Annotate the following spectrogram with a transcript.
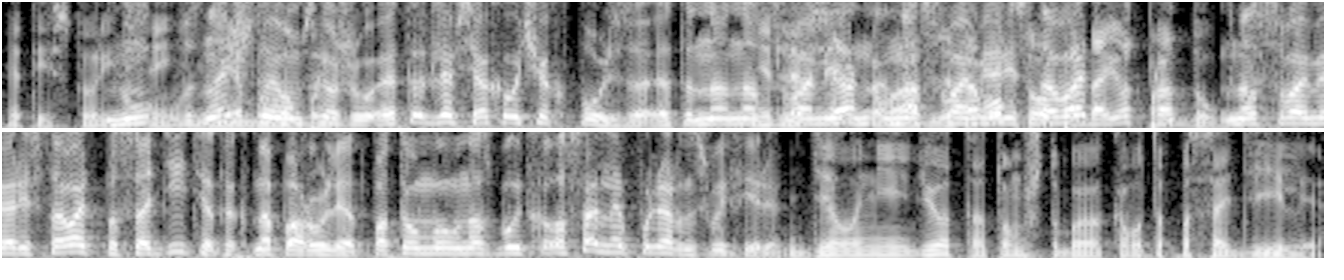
этой истории ну, всей вы знаете, что я вам бы. скажу? Это для всякого человека польза. Это на, нас с вами, всякого, нас а с вами того, арестовать. продает продукт. Нас с вами арестовать, посадить это на пару лет. Потом у нас будет колоссальная популярность в эфире. Дело не идет о том, чтобы кого-то посадили.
